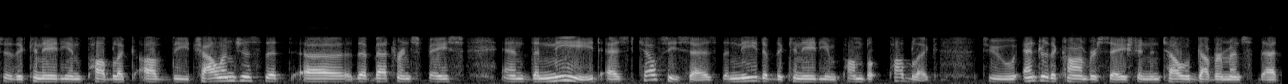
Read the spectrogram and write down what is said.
to the Canadian public of the challenges that uh, that veterans face and the need, as Kelsey says, the need of the Canadian pub- public to enter the conversation and tell governments that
